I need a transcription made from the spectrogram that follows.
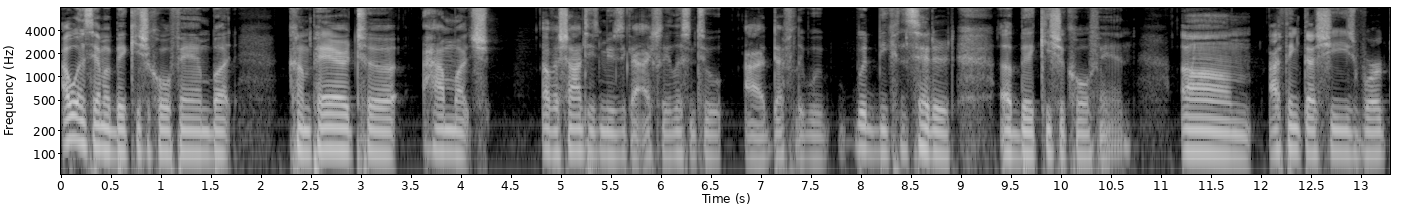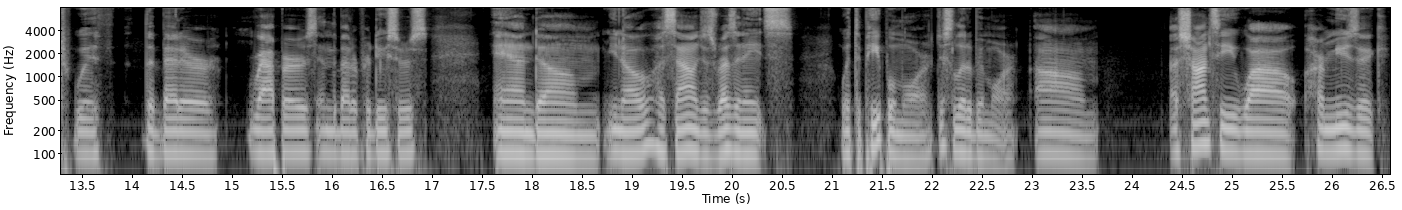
I wouldn't say I'm a big Keyshia Cole fan, but compared to how much of Ashanti's music I actually listen to, I definitely would would be considered a big Keyshia Cole fan. Um, I think that she's worked with the better rappers and the better producers, and um, you know her sound just resonates with the people more, just a little bit more. Um, Ashanti, while her music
